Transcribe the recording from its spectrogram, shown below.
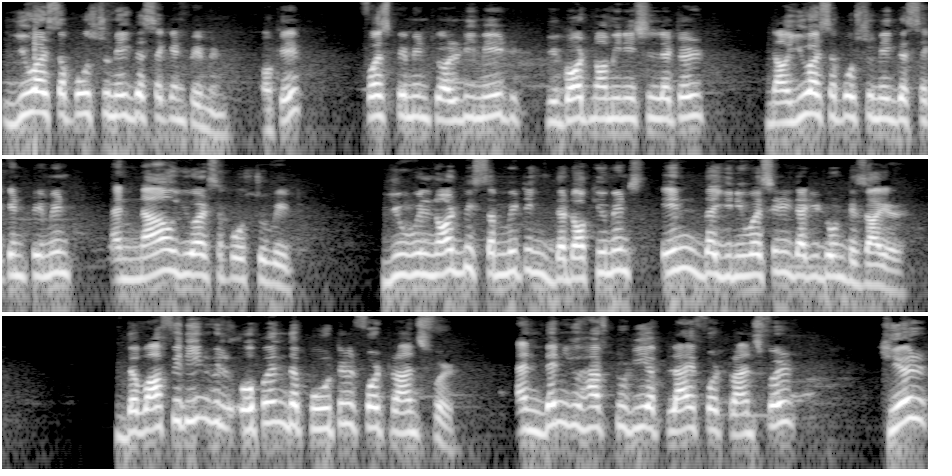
you are supposed to make the second payment. Okay, first payment you already made, you got nomination letter. Now you are supposed to make the second payment, and now you are supposed to wait you will not be submitting the documents in the university that you don't desire. The Wafideen will open the portal for transfer and then you have to reapply for transfer. Here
